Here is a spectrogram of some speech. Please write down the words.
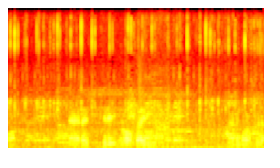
പോവാം. നേരെ ഇച്ചിരി ബ്ലോക്കായിരിക്കും നേരം കുഴപ്പമില്ല.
